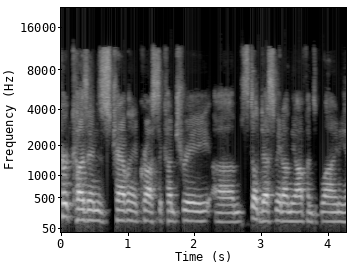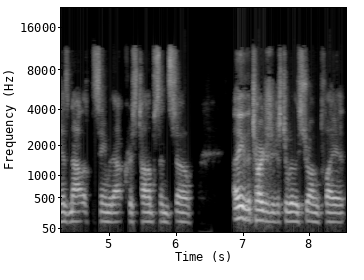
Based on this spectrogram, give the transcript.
Kirk Cousins traveling across the country, um, still decimated on the offensive line. He has not looked the same without Chris Thompson. So I think the Chargers are just a really strong play at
